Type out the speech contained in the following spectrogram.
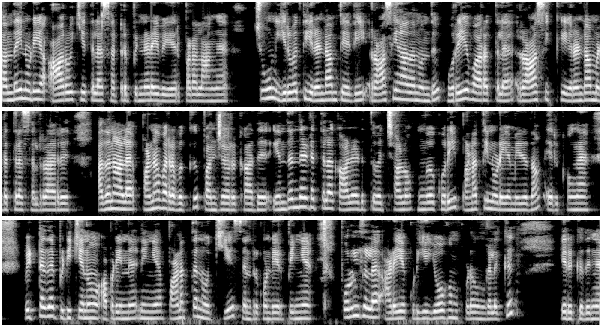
தந்தையினுடைய ஆரோக்கியத்தில் சற்று பின்னடைவு ஏற்படலாங்க. ஜூன் இருபத்தி இரண்டாம் தேதி ராசிநாதன் வந்து ஒரே வாரத்தில் ராசிக்கு இரண்டாம் இடத்துல செல்கிறாரு அதனால் பணவரவுக்கு பஞ்சம் இருக்காது. எந்தெந்த இடத்துல கால் எடுத்து வச்சாலும் உங்கள் குறி பணத்தினுடைய மீது தான் இருக்குங்க. விட்டதை பிடிக்கணும் அப்படின்னு நீங்கள் பணத்தை நோக்கியே சென்று கொண்டே இருப்பீங்க பொருள்களை அடையக்கூடிய யோகம் கூட உங்களுக்கு இருக்குதுங்க.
